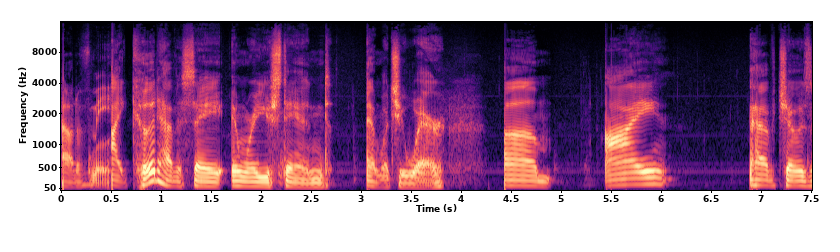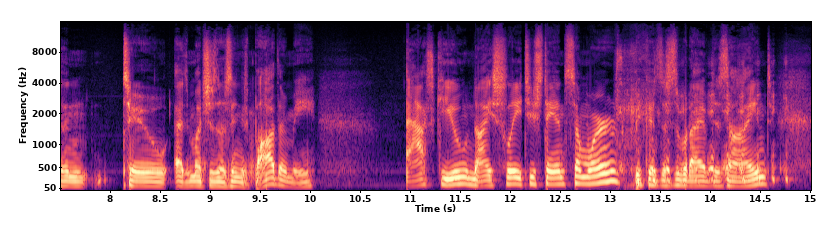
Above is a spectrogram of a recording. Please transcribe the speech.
out of me. I could have a say in where you stand and what you wear. Um, I have chosen to, as much as those things bother me, ask you nicely to stand somewhere because this is what I have designed,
